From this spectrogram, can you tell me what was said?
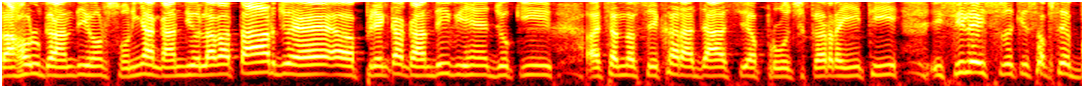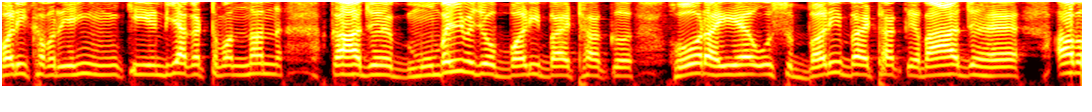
राहुल गांधी और सोनिया गांधी हो, लगातार जो है प्रियंका गांधी भी हैं, जो कि चंद्रशेखर आज़ाद से अप्रोच कर रही थी। इसीलिए इस की सबसे बड़ी खबर यही कि इंडिया गठबंधन का जो है, मुंबई में जो बड़ी बैठक हो रही है, उस बड़ी बैठक के बाद जो है, अब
